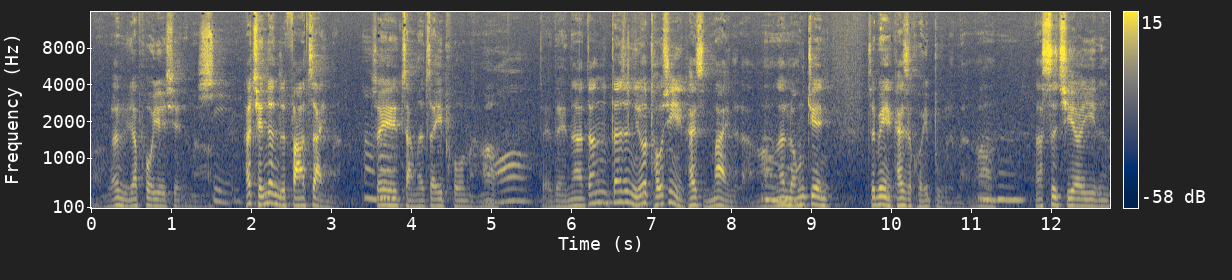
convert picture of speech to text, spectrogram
啊，那比较破月线嘛。是。它前阵子发债嘛，所以涨了这一波嘛。哦。对对，那但但是你说投信也开始卖的了啊，那龙建这边也开始回补了嘛啊。那四七二一呢？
